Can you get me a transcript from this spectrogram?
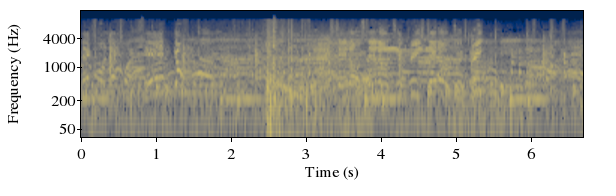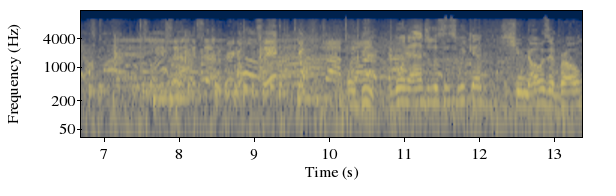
Next one, next one. Stand, go. Stay low. Two, three, Hey, B, you going to Angela's this weekend? You knows it, bro.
